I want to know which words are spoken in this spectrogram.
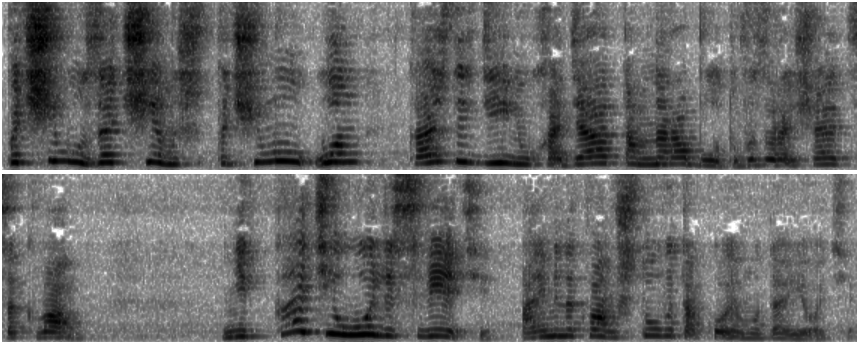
Почему, зачем, почему он каждый день, уходя там на работу, возвращается к вам? Не к Кате, Оле, Свете, а именно к вам. Что вы такое ему даете?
